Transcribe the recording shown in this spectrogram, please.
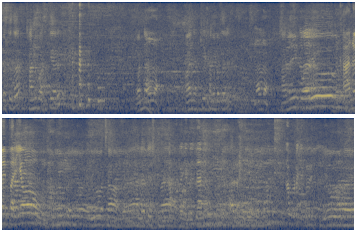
कस्तो छ खानुपर्छ के अरे भन्न होइन के खानुपर्छ अरे मोमो खानै पर्यो खानै पर्यो यो। छ हाम्रो नयाँ लेटेस्ट नयाँ। यो।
